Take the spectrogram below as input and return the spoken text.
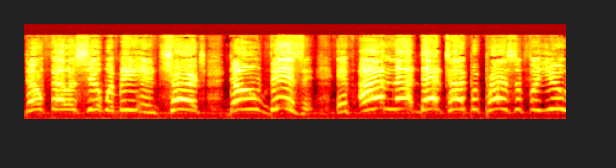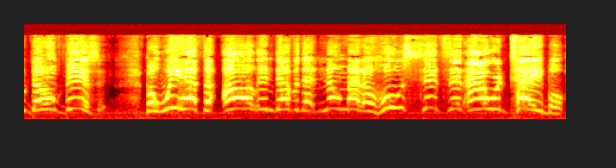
Don't fellowship with me in church. Don't visit. If I'm not that type of person for you, don't visit. But we have to all endeavor that no matter who sits at our table,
